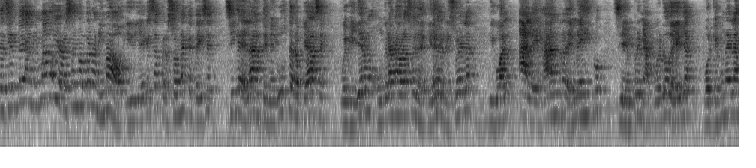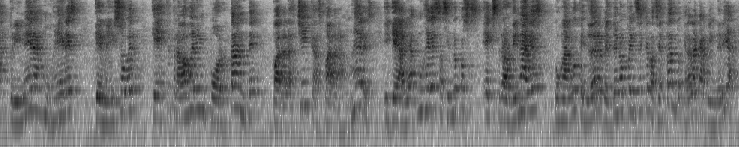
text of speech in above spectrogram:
se siente animado y a veces no tan animado. Y llega esa persona que te dice, sigue adelante, me gusta lo que haces. Pues Guillermo, un gran abrazo desde aquí de Venezuela. Igual Alejandra de México, siempre me acuerdo de ella porque es una de las primeras mujeres que me hizo ver que este trabajo era importante para las chicas, para las mujeres, y que había mujeres haciendo cosas extraordinarias con algo que yo de repente no pensé que lo hacían tanto, que era la carpintería.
